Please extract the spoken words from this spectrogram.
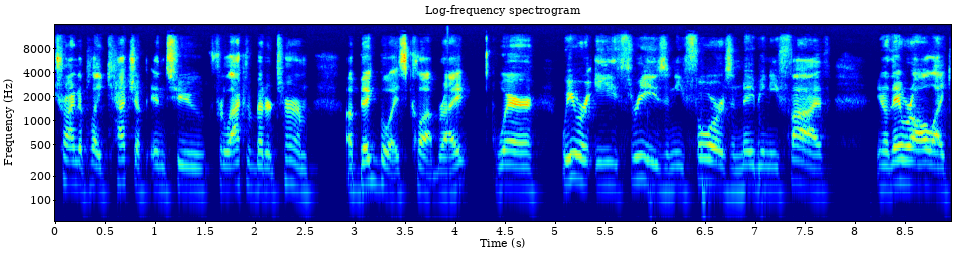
trying to play catch up into, for lack of a better term, a big boys club, right? Where we were E3s and E4s and maybe an E5. You know, they were all like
